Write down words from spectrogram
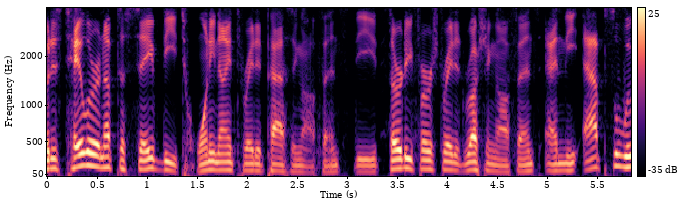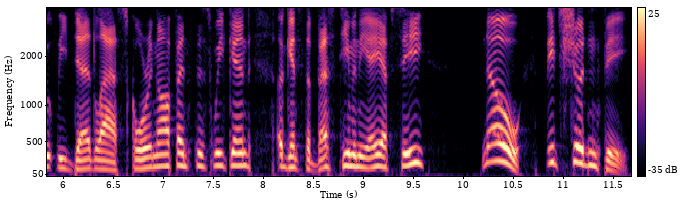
But is Taylor enough to save the 29th rated passing offense, the 31st rated rushing offense, and the absolutely dead last scoring offense this weekend against the best team in the AFC? No, it shouldn't be.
